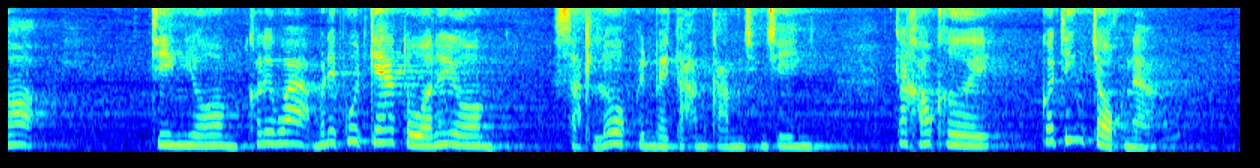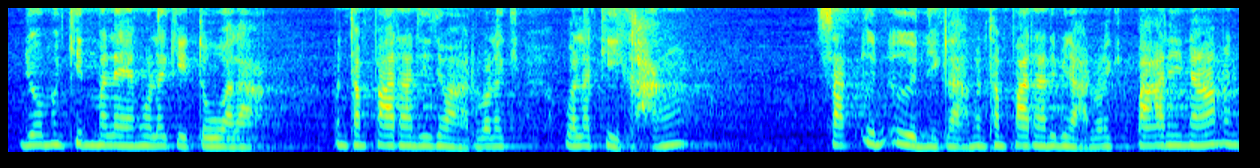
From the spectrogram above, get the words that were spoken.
ก็จริงโยมเขาเรียกว่าไม่ได้พูดแก้ตัวนะโยม สัตว์โลกเป็นไปตามกรรมจริง ๆ ถ้าเขาเคยก็จิ้งจกเนี่ยโยมมันกินแมลงวันละกี่ตัวล่ะ มันทำปานาติบาตวันละวันละกี่ครั้ง สัตว์อื่น ๆ อีกล่ะมันทำปานาติบาตวันละปลาในน้ำมัน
